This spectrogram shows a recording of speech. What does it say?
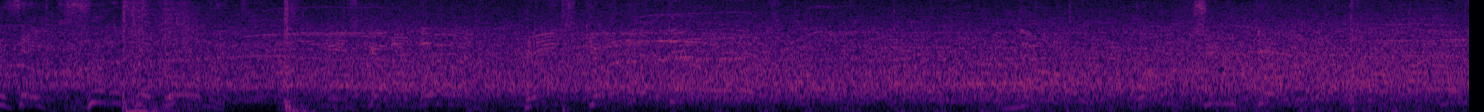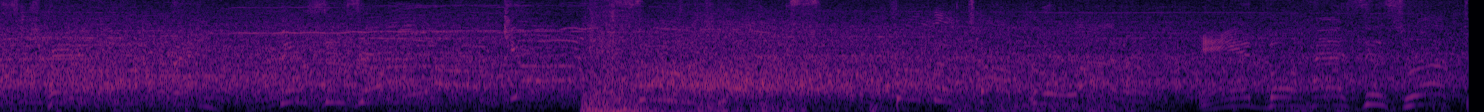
is a critical moment. He's going to do it. He's going to do it. No, don't you dare. This can't happen. This is out. God, so close from the top of the ladder. Anvil has this rocked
